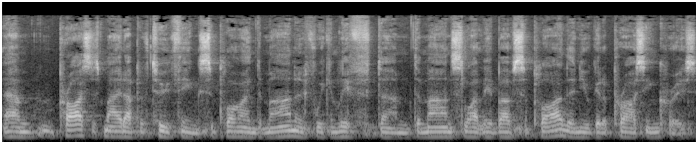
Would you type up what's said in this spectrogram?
Um, price is made up of two things supply and demand, and if we can lift um, demand slightly above supply, then you'll get a price increase.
